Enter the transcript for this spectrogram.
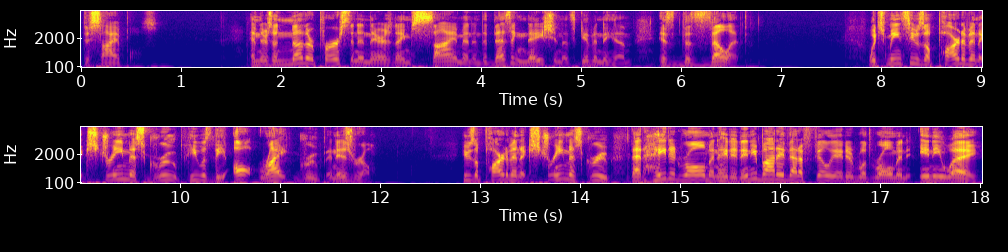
disciples. And there's another person in there, his name's Simon, and the designation that's given to him is the zealot, which means he was a part of an extremist group. He was the alt right group in Israel. He was a part of an extremist group that hated Rome and hated anybody that affiliated with Rome in any way.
